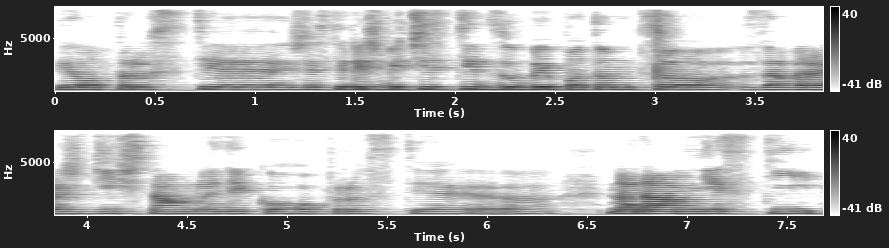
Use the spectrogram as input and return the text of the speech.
jo, prostě, že si jdeš vyčistit zuby po tom, co zavraždíš tamhle někoho prostě eh, na náměstí,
